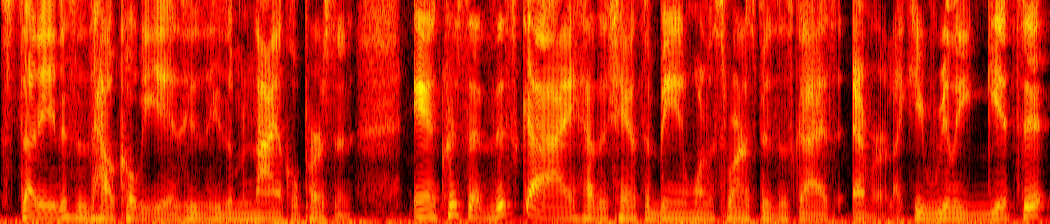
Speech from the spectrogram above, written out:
study. This is how Kobe is. He's he's a maniacal person, and Chris said this guy has a chance of being one of the smartest business guys ever. Like he really gets it,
